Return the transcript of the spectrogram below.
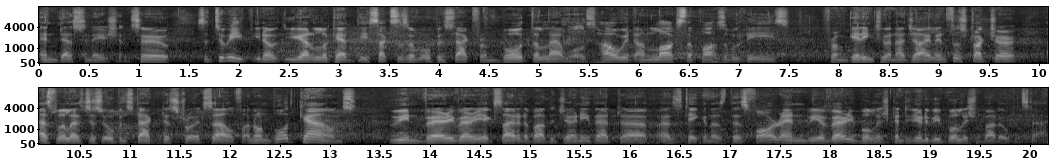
end destination. So, so to me, you know, you got to look at the success of OpenStack from both the levels, how it unlocks the possibilities from getting to an agile infrastructure, as well as just OpenStack distro itself. And on both counts, We've been very, very excited about the journey that uh, has taken us this far, and we are very bullish, continue to be bullish about OpenStack.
